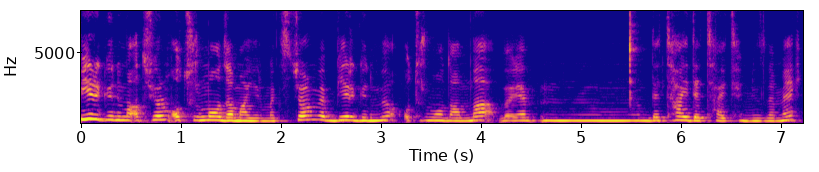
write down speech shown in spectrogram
bir günümü atıyorum oturma odama ayırmak istiyorum ve bir günümü oturma odamda böyle hmm, detay detay temizlemek,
